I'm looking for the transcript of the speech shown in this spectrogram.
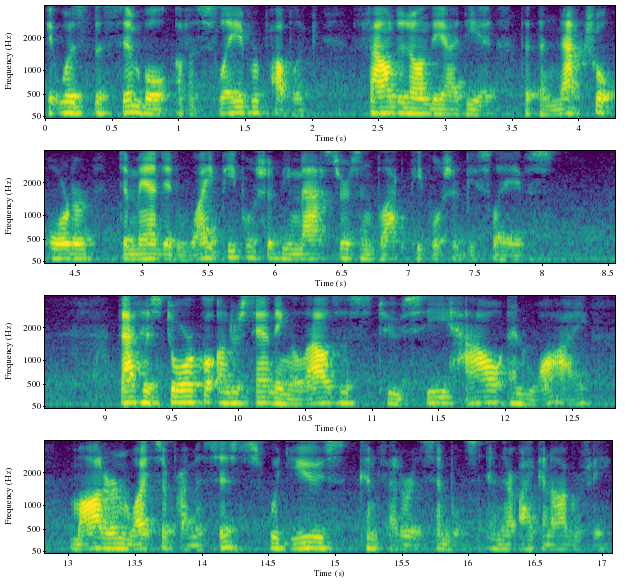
it was the symbol of a slave republic founded on the idea that the natural order demanded white people should be masters and black people should be slaves. That historical understanding allows us to see how and why modern white supremacists would use Confederate symbols in their iconography.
